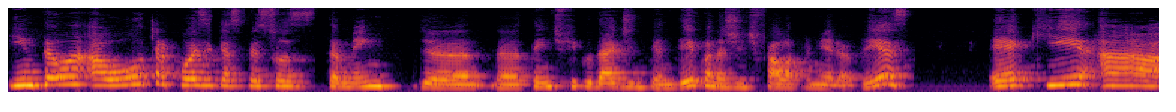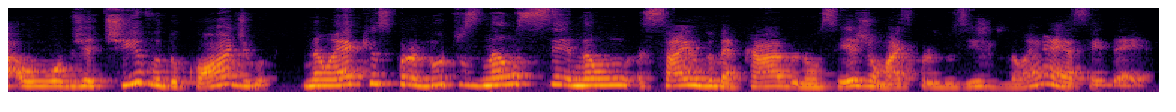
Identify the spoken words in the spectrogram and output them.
Então, a outra coisa que as pessoas também uh, uh, têm dificuldade de entender quando a gente fala a primeira vez é que a, o objetivo do código não é que os produtos não, se, não saiam do mercado, não sejam mais produzidos, não é essa a ideia.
